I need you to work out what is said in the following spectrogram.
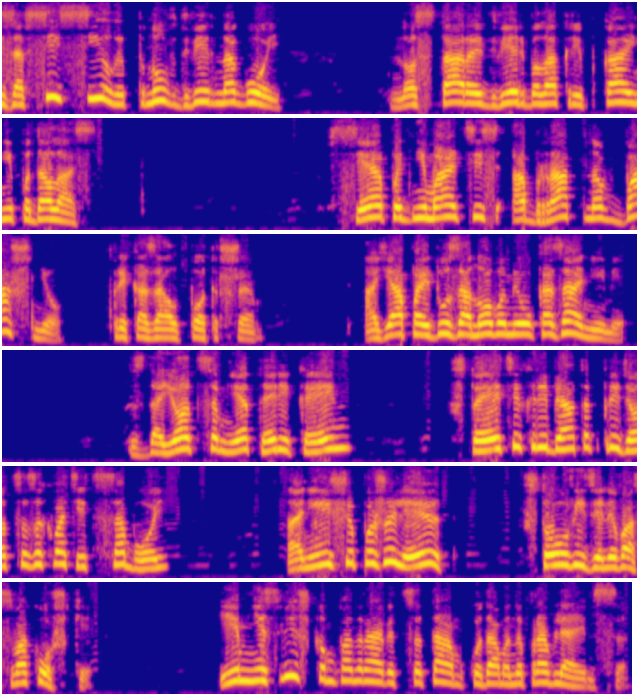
Изо всей силы пнув дверь ногой, но старая дверь была крепка и не подалась. «Все поднимайтесь обратно в башню», — приказал Поттершем, «а я пойду за новыми указаниями. Сдается мне, Терри Кейн, что этих ребяток придется захватить с собой. Они еще пожалеют, что увидели вас в окошке. Им не слишком понравится там, куда мы направляемся».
